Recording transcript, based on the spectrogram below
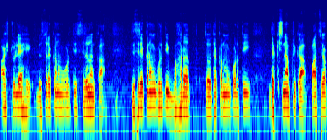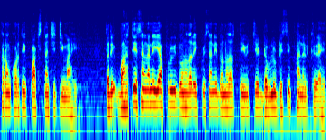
ऑस्ट्रेलिया आहे. दुसऱ्या क्रमांकावरती श्रीलंका. तिसऱ्या क्रमांकावरती भारत चौथ्या क्रमांकावरती दक्षिण आफ्रिका पाचव्या क्रमांकावरती पाकिस्तानची टीम आहे. तरी भारतीय संघाने यापूर्वी दोन हजार एकवीस आणि दोन हजार तेवीसचे डब्ल्यू टी सी फायनल खेळले आहेत.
